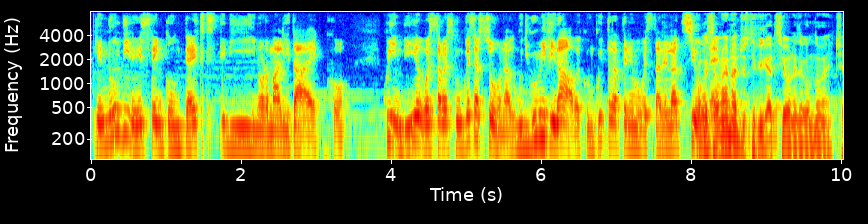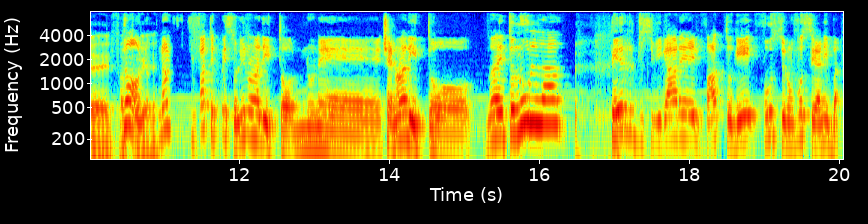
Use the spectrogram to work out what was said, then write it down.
che non direste in contesti di normalità, ecco. Quindi io questa, con questa persona di cui mi fidavo e con cui trattenevo questa relazione. Ma questa non è una giustificazione, secondo me. Cioè, il fatto no, che... non, il fatto è questo: lui non ha detto, non è. cioè, non ha detto. Non ha detto nulla per giustificare il fatto che fosse o non fosse cannibale.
